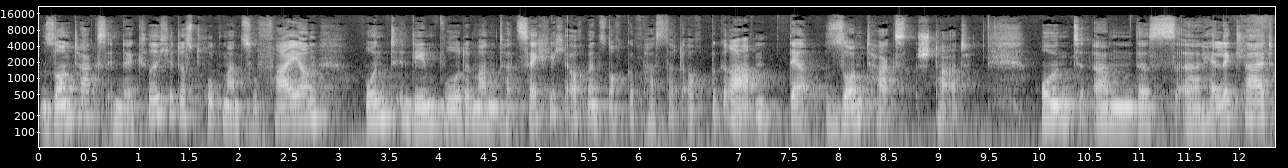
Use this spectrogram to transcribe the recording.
sonntags in der Kirche, das trug man zu feiern und in dem wurde man tatsächlich, auch wenn es noch gepasst hat, auch begraben. Der Sonntagsstaat. Und ähm, das äh, helle Kleid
